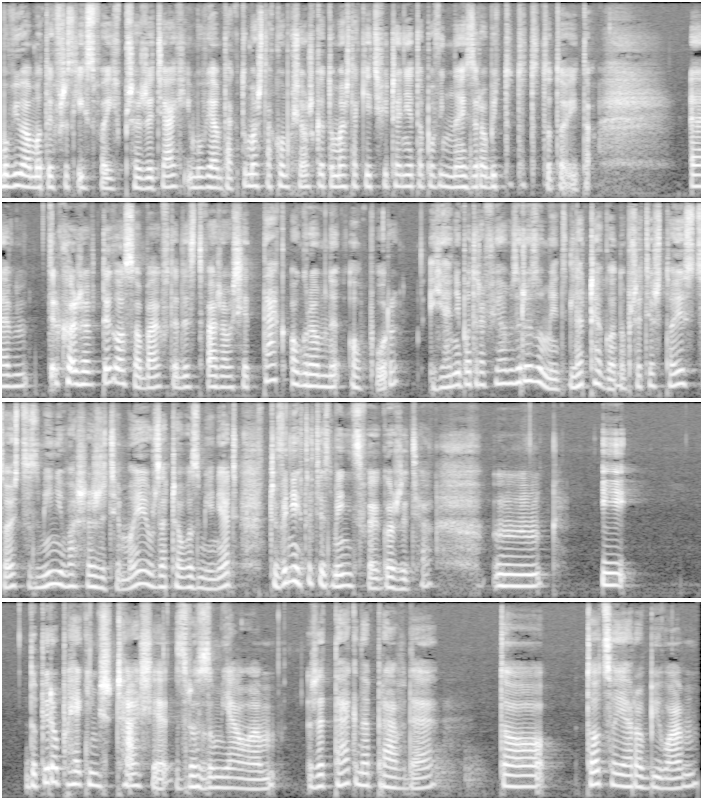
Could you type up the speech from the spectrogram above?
mówiłam o tych wszystkich swoich przeżyciach i mówiłam tak, tu masz taką książkę, tu masz takie ćwiczenie, to powinnaś zrobić to, to, to, to, to i to. Tylko, że w tych osobach wtedy stwarzał się tak ogromny opór, ja nie potrafiłam zrozumieć, dlaczego. No przecież to jest coś, co zmieni wasze życie. Moje już zaczęło zmieniać. Czy wy nie chcecie zmienić swojego życia? Mm, i dopiero po jakimś czasie zrozumiałam, że tak naprawdę to, to co ja robiłam,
